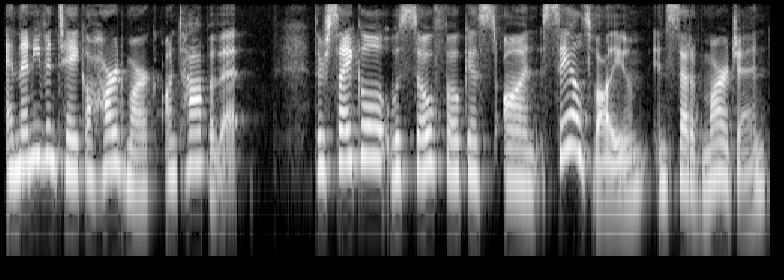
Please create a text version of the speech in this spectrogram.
and then even take a hard mark on top of it. Their cycle was so focused on sales volume instead of margin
